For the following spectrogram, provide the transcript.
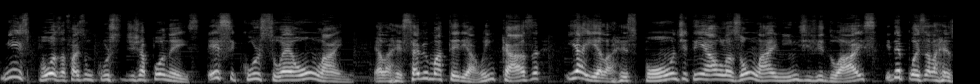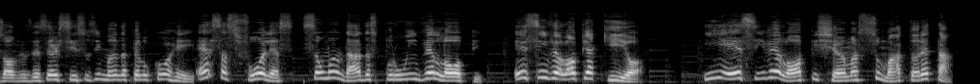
Minha esposa faz um curso de japonês. Esse curso é online. Ela recebe o material em casa e aí ela responde, tem aulas online individuais e depois ela resolve os exercícios e manda pelo correio. Essas folhas são mandadas por um envelope. Esse envelope aqui, ó, e esse envelope chama Sumatoreta.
